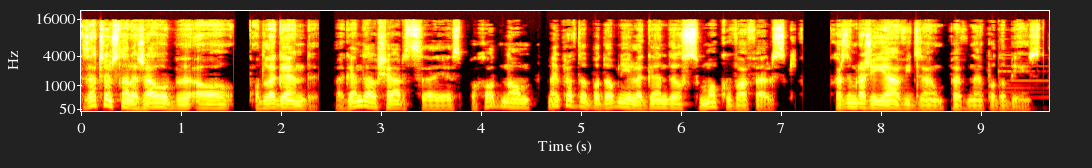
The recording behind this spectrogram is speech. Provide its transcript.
Zacząć należałoby o, od legendy. Legenda o siarce jest pochodną najprawdopodobniej legendy o smoku wafelskim. Każdym razie ja widzę pewne podobieństwo.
